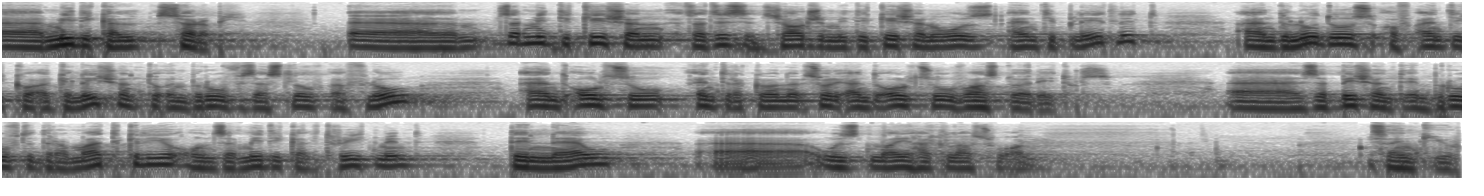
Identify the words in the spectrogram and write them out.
uh, medical therapy. Um, the medication, the discharge medication was antiplatelet and low dose of anticoagulation to improve the slow of flow, and also intracoronary, sorry, and also vasodilators. Uh, the patient improved dramatically on the medical treatment till now uh, with NYHA class 1. Thank you.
